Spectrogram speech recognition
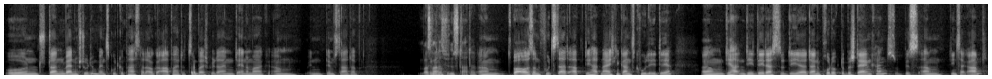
Und dann während dem Studium, wenn es gut gepasst hat, auch gearbeitet, zum Beispiel da in Dänemark ähm, in dem Startup. Was Genau. war das für ein Startup? Ähm, es war auch so ein Food-Startup, die hatten eigentlich eine ganz coole Idee. Ähm, die hatten die Idee, dass du dir deine Produkte bestellen kannst bis am Dienstagabend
